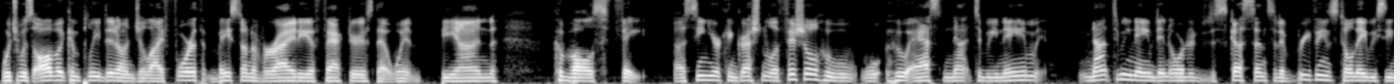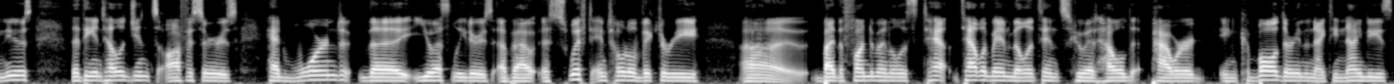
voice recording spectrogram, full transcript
which was all but completed on July 4th, based on a variety of factors that went beyond Kabul's fate. A senior congressional official who who asked not to be named not to be named in order to discuss sensitive briefings, told ABC News that the intelligence officers had warned the U.S. leaders about a swift and total victory uh, by the fundamentalist ta- Taliban militants who had held power in Kabul during the 1990s.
